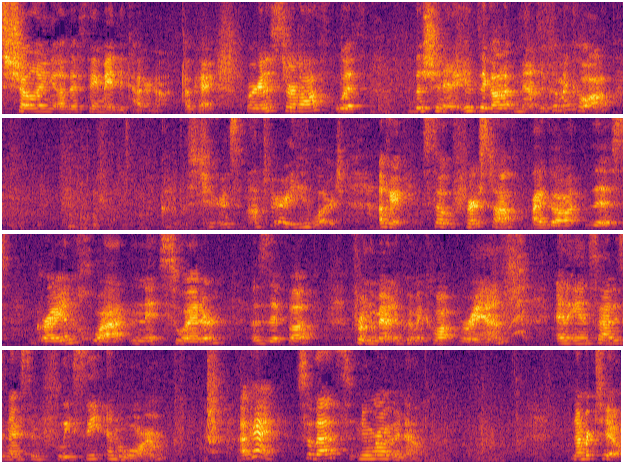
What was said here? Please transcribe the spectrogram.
showing of if they made the cut or not. Okay, we're gonna start off with the shenanigans they got at Mountain Equipment Co-op. God, this chair is not very large. Okay, so first off, I got this gray and white knit sweater, a zip up, from the Mountain Equipment Co-op brand. And the inside is nice and fleecy and warm. Okay, so that's numero uno. Number two,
